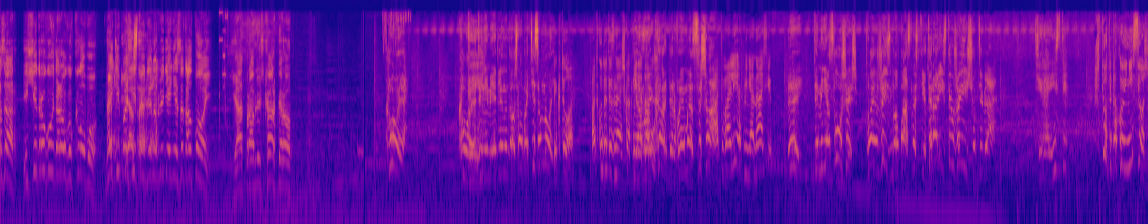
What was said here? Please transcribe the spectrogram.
Салазар, ищи другую дорогу к клубу. Найди позицию Ясно. для наблюдения за толпой. Я отправлюсь к Харперу. Хлоя! Хлоя, ты немедленно должна пойти со мной! Ты кто? Откуда ты знаешь, как Я меня Майк зовут? Харпер, ВМС США! Отвали от меня нафиг! Эй, ты меня слушаешь? Твоя жизнь в опасности! Террористы уже ищут тебя! Террористы? Что ты такое несешь?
